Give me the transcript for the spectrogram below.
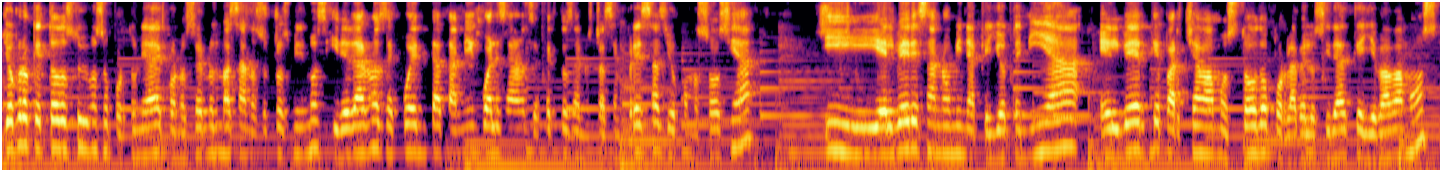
Yo creo que todos tuvimos oportunidad de conocernos más a nosotros mismos y de darnos de cuenta también cuáles eran los efectos de nuestras empresas, yo como socia, y el ver esa nómina que yo tenía, el ver que parchábamos todo por la velocidad que llevábamos.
